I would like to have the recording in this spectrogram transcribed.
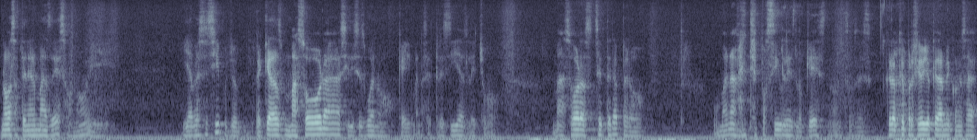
no vas a tener más de eso, ¿no? Y, y a veces sí, pues yo, te quedas más horas y dices, bueno, ok, van a ser tres días, le echo más horas, etcétera, pero humanamente posible es lo que es, ¿no? Entonces, creo que prefiero yo quedarme con esa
